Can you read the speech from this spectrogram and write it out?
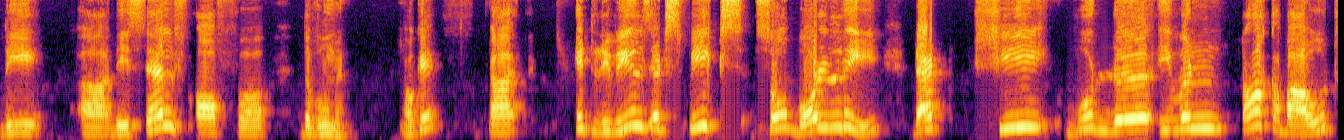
the uh, the self of uh, the woman, okay, uh, it reveals, it speaks so boldly that she would uh, even talk about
